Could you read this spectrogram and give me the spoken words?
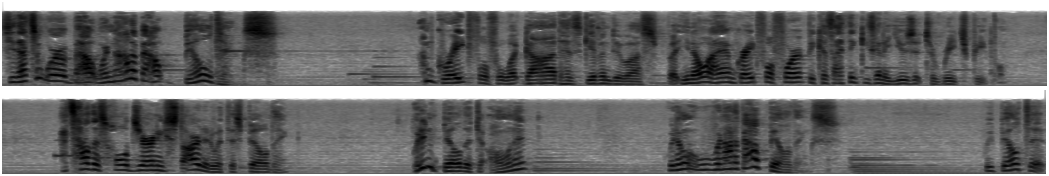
See, that's what we're about. We're not about buildings. I'm grateful for what God has given to us, but you know I am grateful for it because I think He's going to use it to reach people. That's how this whole journey started with this building. We didn't build it to own it. We don't, we're not about buildings. We built it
